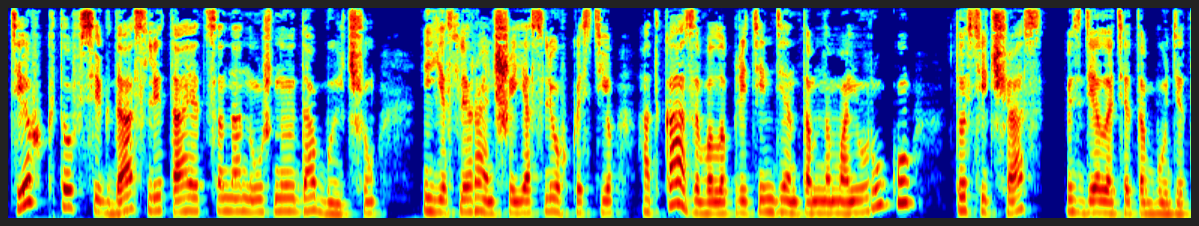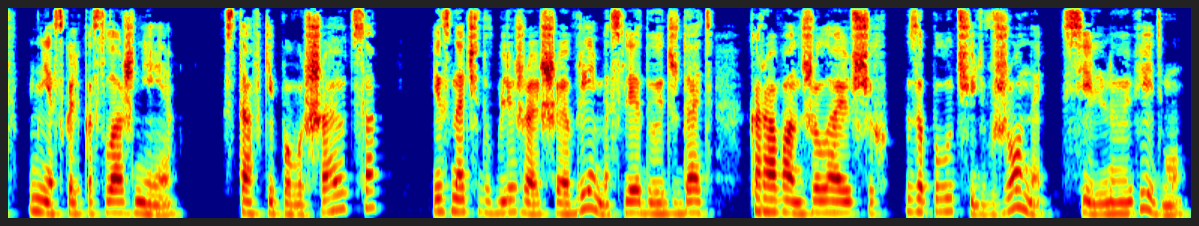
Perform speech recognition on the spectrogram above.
Тех, кто всегда слетается на нужную добычу. И если раньше я с легкостью отказывала претендентам на мою руку – то сейчас сделать это будет несколько сложнее. Ставки повышаются, и значит, в ближайшее время следует ждать караван желающих заполучить в жены сильную ведьму,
